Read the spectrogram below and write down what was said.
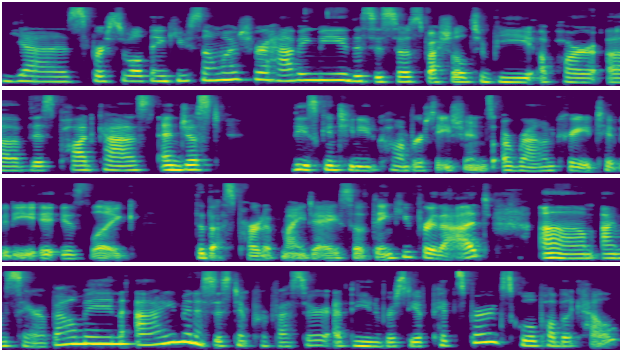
Yes. First of all, thank you so much for having me. This is so special to be a part of this podcast and just these continued conversations around creativity. It is like the best part of my day. So thank you for that. Um, I'm Sara Baumann. I'm an assistant professor at the University of Pittsburgh School of Public Health.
